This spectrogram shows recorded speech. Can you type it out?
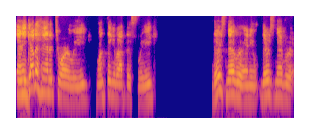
And you got to hand it to our league. One thing about this league, there's never any. There's never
